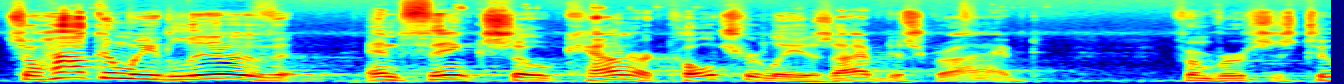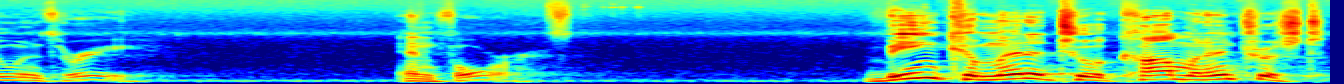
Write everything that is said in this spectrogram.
So, how can we live and think so counterculturally as I've described from verses 2 and 3 and 4? Being committed to a common interest,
